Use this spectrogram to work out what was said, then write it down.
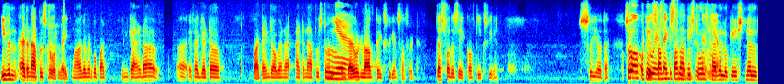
Even at an apple store like in canada uh, if i get a part-time job and at an apple store yeah. like, i would love the experience of it just for the sake of the experience. So yeah so okay some, like some apple stores them, yeah. have a locational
